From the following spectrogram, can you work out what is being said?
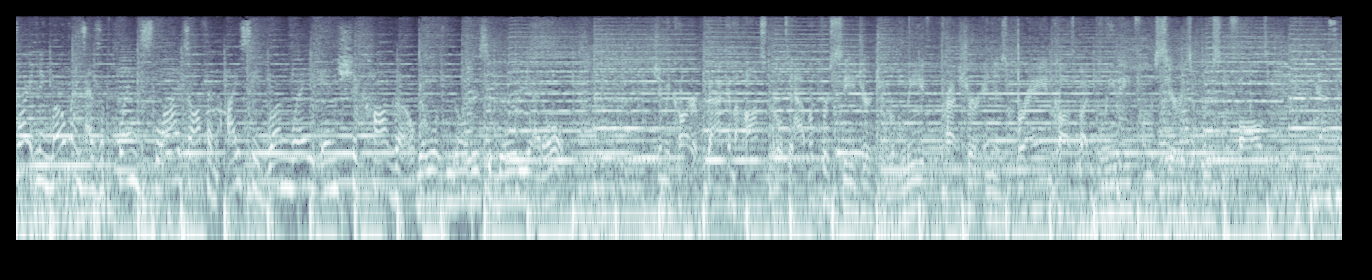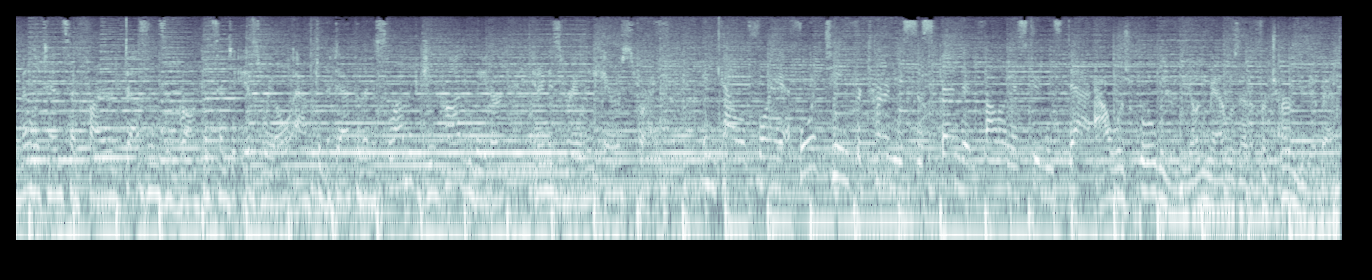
Frightening moments as a plane slides off an icy runway in Chicago. There was no visibility at all. Earlier, the young man was at a fraternity event.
